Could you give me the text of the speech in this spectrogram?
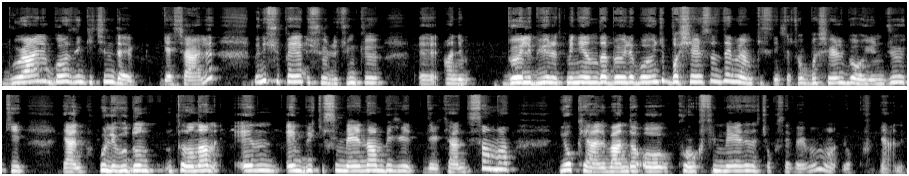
Brian Gosling için de geçerli. Beni şüpheye düşürdü çünkü e, hani böyle bir yönetmenin yanında böyle bir oyuncu başarısız demiyorum kesinlikle. Çok başarılı bir oyuncu ki yani Hollywood'un tanınan en en büyük isimlerinden biridir kendisi ama yok yani ben de o korku filmlerini de çok severim ama yok yani.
